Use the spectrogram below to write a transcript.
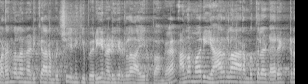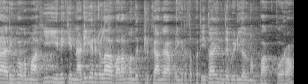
படங்களை நடிக்க ஆரம்பித்து இன்னைக்கு பெரிய நடிகர்களாக ஆயிருப்பாங்க. அந்த மாதிரி யாரெல்லாம் ஆரம்பத்தில் டைரக்டராக அறிமுகமாகி இன்னைக்கு நடிகர்களாக வளம் வந்துட்டு இருக்காங்க அப்படிங்கிறத பற்றி தான் இந்த வீடியோவில் நம்ம பார்க்க போகிறோம்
